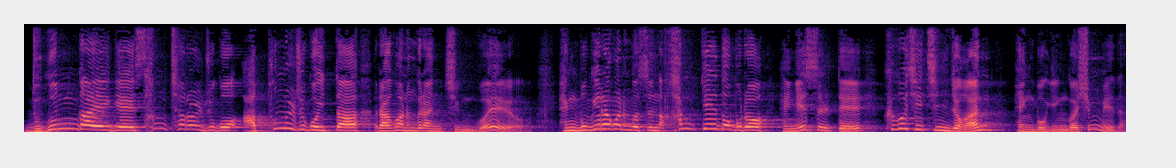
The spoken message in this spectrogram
누군가에게 상처를 주고 아픔을 주고 있다라고 하는 그런 증거예요. 행복이라고 하는 것은 함께 더불어 행했을 때 그것이 진정한 행복인 것입니다.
